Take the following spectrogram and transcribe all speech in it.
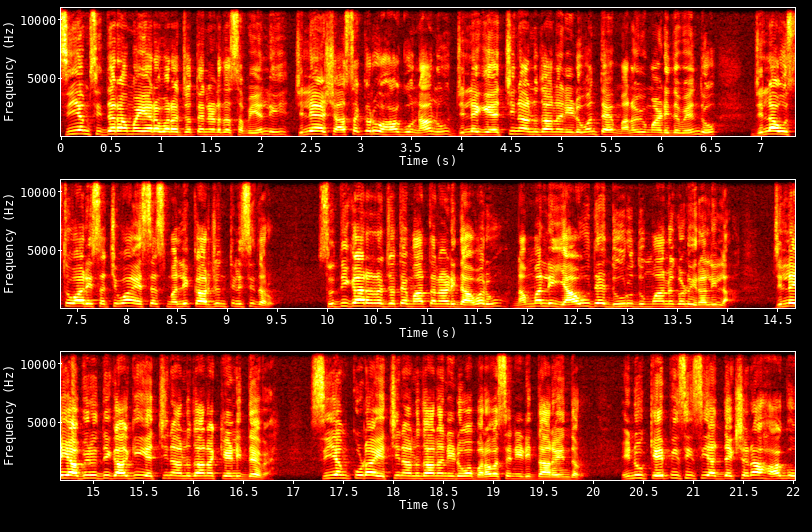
ಸಿಎಂ ಸಿದ್ದರಾಮಯ್ಯರವರ ಜೊತೆ ನಡೆದ ಸಭೆಯಲ್ಲಿ ಜಿಲ್ಲೆಯ ಶಾಸಕರು ಹಾಗೂ ನಾನು ಜಿಲ್ಲೆಗೆ ಹೆಚ್ಚಿನ ಅನುದಾನ ನೀಡುವಂತೆ ಮನವಿ ಮಾಡಿದೆವು ಎಂದು ಜಿಲ್ಲಾ ಉಸ್ತುವಾರಿ ಸಚಿವ ಎಸ್ ಎಸ್ ಮಲ್ಲಿಕಾರ್ಜುನ್ ತಿಳಿಸಿದರು. ಸುದ್ದಿಗಾರರ ಜೊತೆ ಮಾತನಾಡಿದ ಅವರು, ನಮ್ಮಲ್ಲಿ ಯಾವುದೇ ದೂರು ದುಮ್ಮಾನಗಳು ಇರಲಿಲ್ಲ. ಜಿಲ್ಲೆಯ ಅಭಿವೃದ್ಧಿಗಾಗಿ ಹೆಚ್ಚಿನ ಅನುದಾನ ಕೇಳಿದ್ದೇವೆ. ಸಿಎಂ ಕೂಡ ಹೆಚ್ಚಿನ ಅನುದಾನ ನೀಡುವ ಭರವಸೆ ನೀಡಿದ್ದಾರೆ ಎಂದರು. ಇನ್ನು ಕೆಪಿಸಿಸಿ ಅಧ್ಯಕ್ಷರ ಹಾಗೂ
